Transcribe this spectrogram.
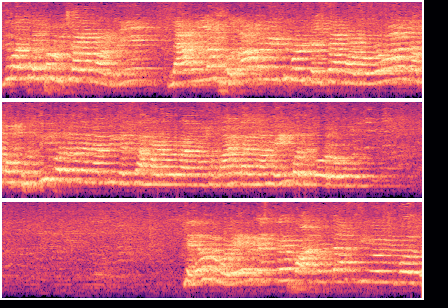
ನೀವು ಒಂದ್ ಸ್ವಲ್ಪ ವಿಚಾರ ಮಾಡ್ರಿ ನಾವೆಲ್ಲ ಹೊಲ ಮನೆ ಇಟ್ಕೊಂಡು ಕೆಲಸ ಮಾಡೋರು ನಮ್ಮ ಬುದ್ಧಿ ಬರೋದನ್ನ ನಂಬಿ ಕೆಲಸ ಮಾಡೋರು ನಮ್ಮ ಸಮಾಜದಾಗ ನಾವು ಹೇಗೆ ಬದುಕೋರು ಕೆಲವರು ಒಳ್ಳೆಯದಕ್ಕೆ ಬಾಧದ ಆಸ್ತಿಗಳು ಇರ್ಬೋದು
